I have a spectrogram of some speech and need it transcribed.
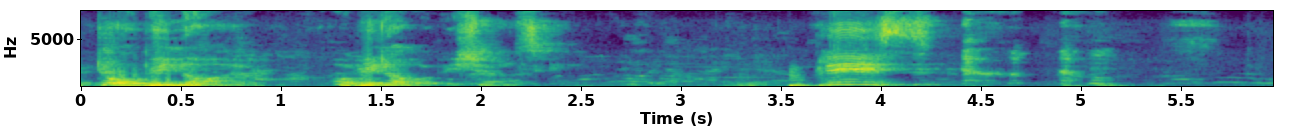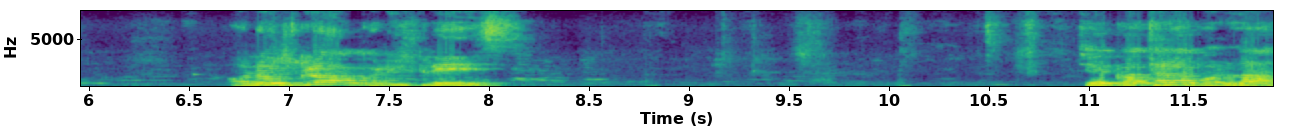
একটু অভিনয়, অভিনব বিষয় আজকে। প্লিজ অনুগ্রহ করি প্লিজ যে কথাটা বললাম,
